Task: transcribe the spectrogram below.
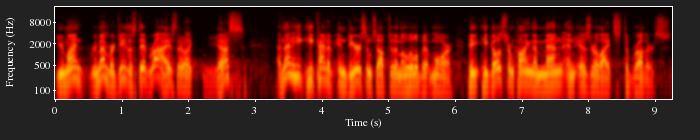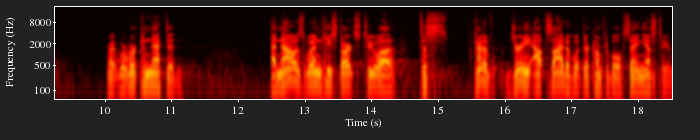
You mind, remember, Jesus did rise. They're like, yes. And then he, he kind of endears himself to them a little bit more. He, he goes from calling them men and Israelites to brothers, right? We're, we're connected. And now is when he starts to, uh, to kind of journey outside of what they're comfortable saying yes to.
